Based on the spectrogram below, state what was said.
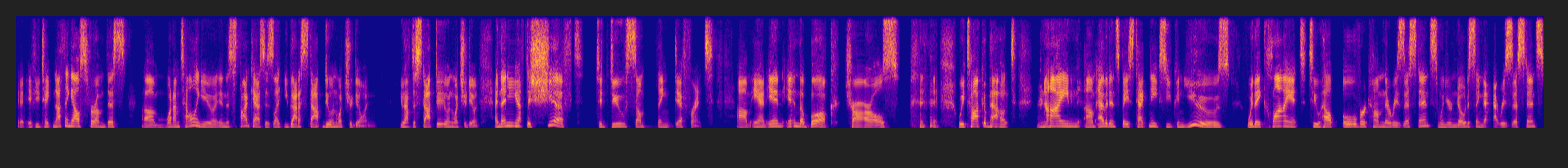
if you take nothing else from this, um, what I'm telling you in this podcast is like, you got to stop doing what you're doing. You have to stop doing what you're doing. And then you have to shift to do something different. Um, and in in the book, Charles, we talk about nine um, evidence-based techniques you can use with a client to help overcome their resistance when you're noticing that resistance.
